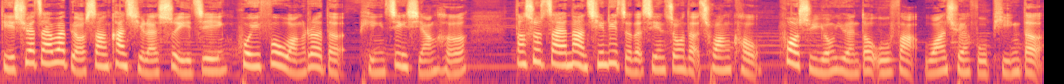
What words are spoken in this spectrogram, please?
的确在外表上看起来是已经恢复往日的平静祥和，但是灾难亲历者的心中的窗口，或许永远都无法完全抚平的。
